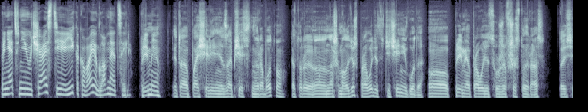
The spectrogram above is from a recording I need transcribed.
принять в ней участие и какова ее главная цель? Премия это поощрение за общественную работу, которую э, наша молодежь проводит в течение года. Э, премия проводится уже в шестой раз. То есть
